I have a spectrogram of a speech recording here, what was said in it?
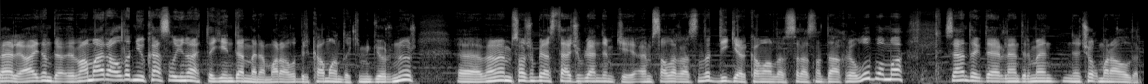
Bəli, aydındır. Amma hər halda Newcastle United da yenidən mənə maraqlı bir komanda kimi görünür. Və mən məsəl üçün biraz təəccübləndim ki, əmsallar arasında digər komandalar sırasına daxil olub, amma sənin də dəyərləndirmən çox maraqlıdır.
